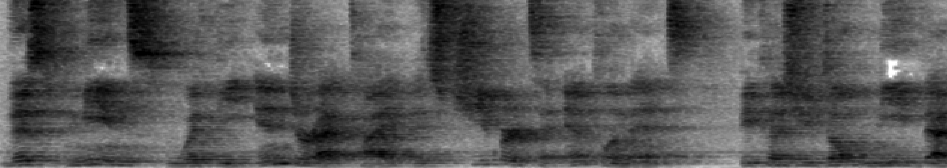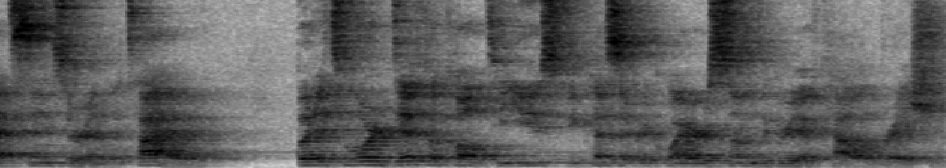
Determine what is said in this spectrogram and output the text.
This means with the indirect type, it's cheaper to implement because you don't need that sensor in the tire, but it's more difficult to use because it requires some degree of calibration.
